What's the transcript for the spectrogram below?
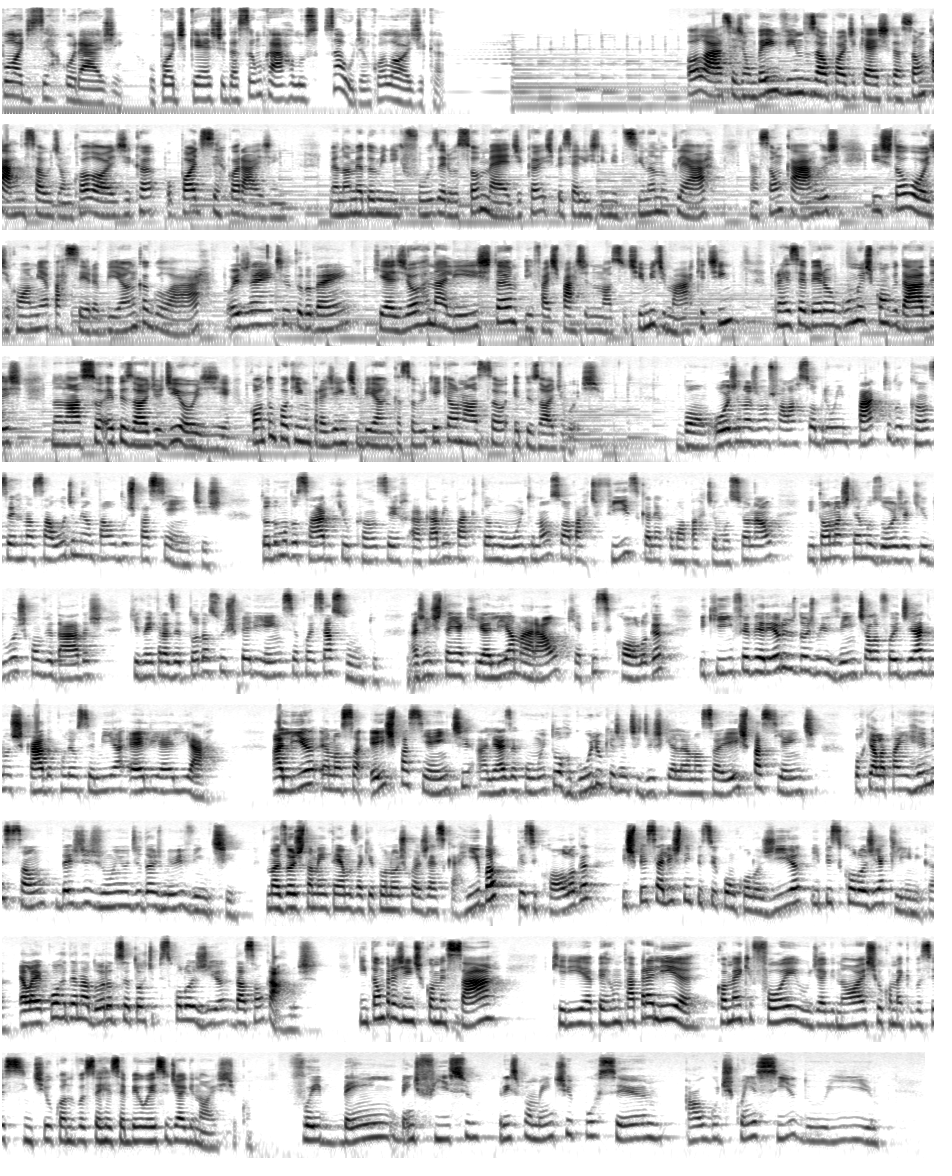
Pode Ser Coragem, o podcast da São Carlos Saúde Oncológica. Olá, sejam bem-vindos ao podcast da São Carlos Saúde Oncológica, o Pode Ser Coragem. Meu nome é Dominique Fuser, eu sou médica, especialista em medicina nuclear na São Carlos e estou hoje com a minha parceira Bianca Goulart. Oi, gente, tudo bem? Que é jornalista e faz parte do nosso time de marketing, para receber algumas convidadas no nosso episódio de hoje. Conta um pouquinho pra gente, Bianca, sobre o que é o nosso episódio hoje. Bom, hoje nós vamos falar sobre o impacto do câncer na saúde mental dos pacientes. Todo mundo sabe que o câncer acaba impactando muito não só a parte física, né, como a parte emocional. Então nós temos hoje aqui duas convidadas que vêm trazer toda a sua experiência com esse assunto. A gente tem aqui a Lia Amaral, que é psicóloga e que em fevereiro de 2020 ela foi diagnosticada com leucemia LLA. A Lia é nossa ex-paciente, aliás, é com muito orgulho que a gente diz que ela é a nossa ex-paciente, porque ela está em remissão desde junho de 2020. Nós hoje também temos aqui conosco a Jéssica Riba, psicóloga, especialista em psico-oncologia e psicologia clínica. Ela é coordenadora do setor de psicologia da São Carlos. Então, para a gente começar, queria perguntar para a Lia, como é que foi o diagnóstico, como é que você se sentiu quando você recebeu esse diagnóstico? Foi bem, bem difícil, principalmente por ser algo desconhecido e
